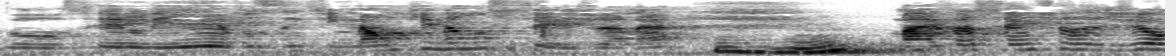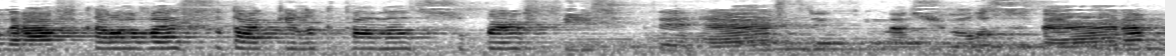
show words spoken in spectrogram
dos relevos, enfim, não que não seja, né, uhum. mas a ciência geográfica ela vai estudar aquilo que está na superfície terrestre, enfim, na atmosfera,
